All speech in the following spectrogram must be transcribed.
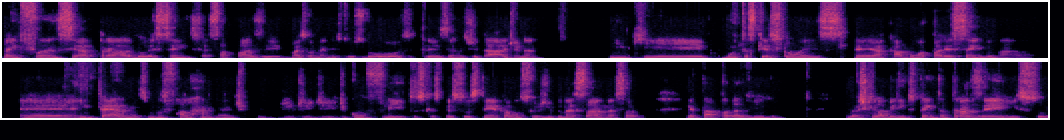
da infância para a adolescência, essa fase mais ou menos dos 12, 13 anos de idade, né? Em que muitas questões é, acabam aparecendo na, é, internas, vamos falar, né? Tipo, de, de, de, de, conflitos que as pessoas têm acabam surgindo nessa, nessa etapa da vida. Eu acho que Labirinto tenta trazer isso,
